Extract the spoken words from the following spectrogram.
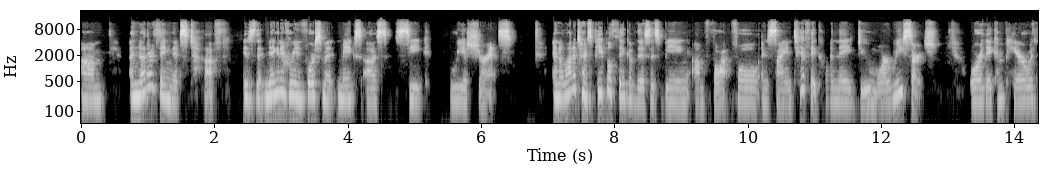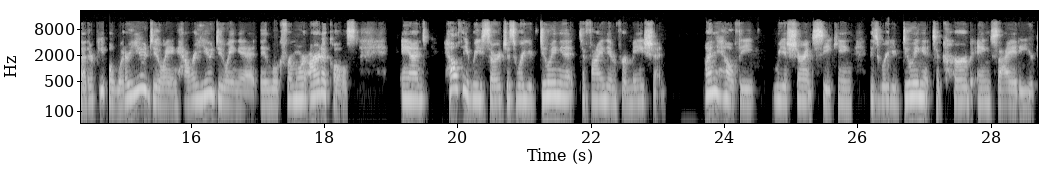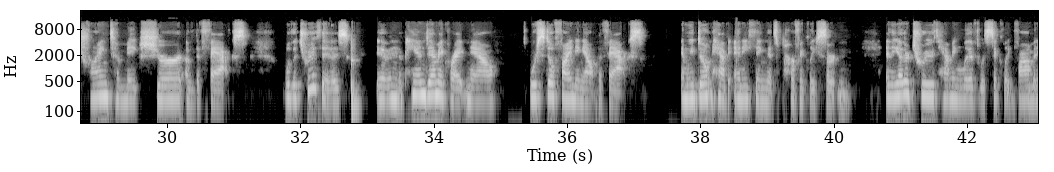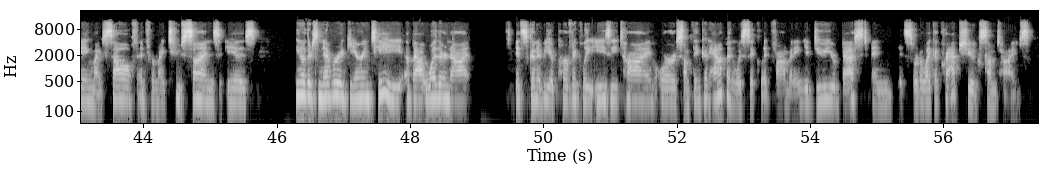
Um, another thing that's tough is that negative reinforcement makes us seek reassurance. And a lot of times people think of this as being um, thoughtful and scientific when they do more research or they compare with other people. What are you doing? How are you doing it? They look for more articles. And healthy research is where you're doing it to find information. Unhealthy reassurance seeking is where you're doing it to curb anxiety. You're trying to make sure of the facts. Well, the truth is, in the pandemic right now, we're still finding out the facts and we don't have anything that's perfectly certain. And the other truth, having lived with cyclic vomiting myself and for my two sons, is you know, there's never a guarantee about whether or not it's going to be a perfectly easy time or something could happen with cyclic vomiting. You do your best, and it's sort of like a crapshoot sometimes.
